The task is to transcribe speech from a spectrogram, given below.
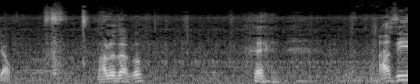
যাও, ভালো থাকো। আসি।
